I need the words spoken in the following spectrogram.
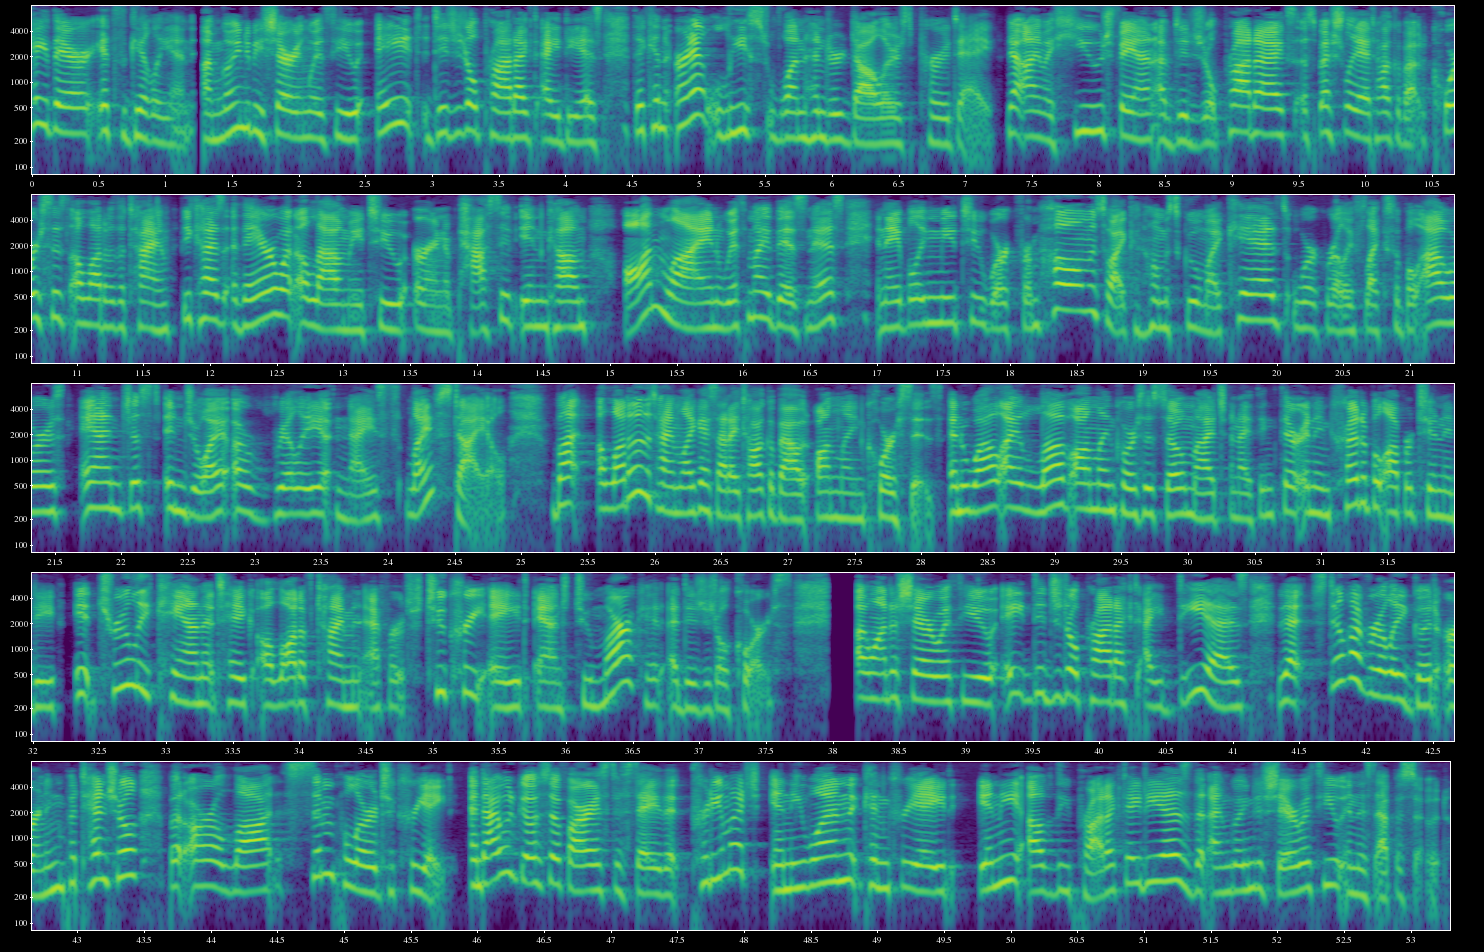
Hey there, it's Gillian. I'm going to be sharing with you eight digital product ideas that can earn at least $100 per day. Now, I'm a huge fan of digital products, especially I talk about courses a lot of the time because they are what allow me to earn passive income online with my business, enabling me to work from home so I can homeschool my kids, work really flexible hours, and just enjoy a really nice lifestyle. But a lot of the time, like I said, I talk about online courses. And while I love online courses so so much, and I think they're an incredible opportunity. It truly can take a lot of time and effort to create and to market a digital course. I want to share with you eight digital product ideas that still have really good earning potential, but are a lot simpler to create. And I would go so far as to say that pretty much anyone can create any of the product ideas that I'm going to share with you in this episode.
